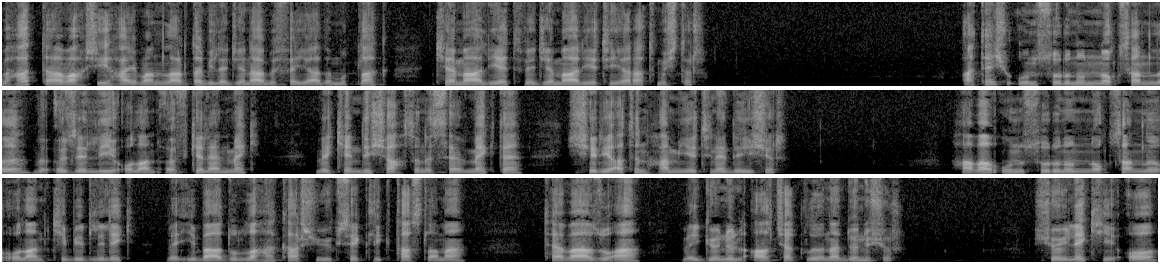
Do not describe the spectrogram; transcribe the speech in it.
ve hatta vahşi hayvanlarda bile Cenab-ı Feyyad-ı Mutlak kemaliyet ve cemaliyeti yaratmıştır. Ateş unsurunun noksanlığı ve özelliği olan öfkelenmek ve kendi şahsını sevmek de şeriatın hamiyetine değişir. Hava unsurunun noksanlığı olan kibirlilik ve ibadullah'a karşı yükseklik taslama, tevazu'a ve gönül alçaklığına dönüşür. Şöyle ki o,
